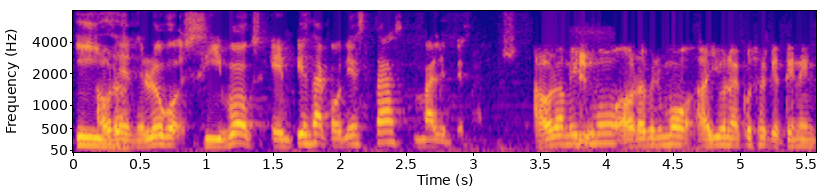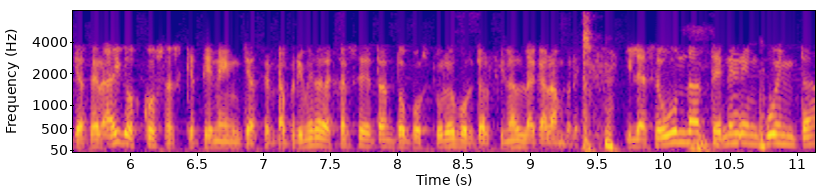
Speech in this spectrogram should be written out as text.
Y Ahora- desde luego, si Vox empieza con estas, mal empezamos. Ahora mismo, ahora mismo hay una cosa que tienen que hacer. Hay dos cosas que tienen que hacer. La primera, dejarse de tanto postureo porque al final da calambre. Y la segunda, tener en cuenta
